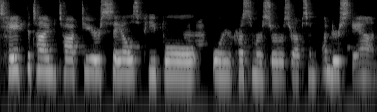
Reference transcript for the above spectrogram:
Take the time to talk to your salespeople or your customer service reps and understand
